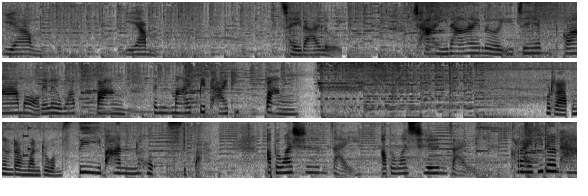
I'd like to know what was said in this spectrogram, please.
เยี่ยม เยี่ยม ใช้ได้เลย ใช้ได้เลยอีเจมกล้าบอกได้เลยว่าปัง เป็นไม้ปิดท้ายที่ปัง รับเงินรางวัลรวม 4,060 บาท เอาไปนว่าชื่นใจ เอาไปนว่าชื่นใจ ใครที่เดินทาง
